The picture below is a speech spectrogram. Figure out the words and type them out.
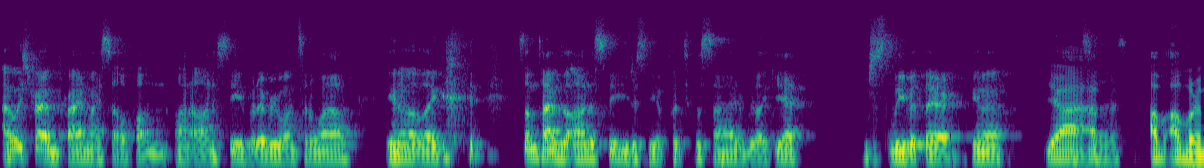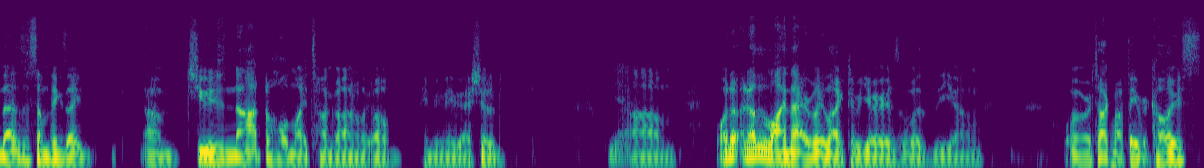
I always try and pride myself on on honesty, but every once in a while, you know, like sometimes honesty you just need to put to the side and be like, yeah, just leave it there, you know. Yeah, I've, uh, I've, I've learned that. There's some things I um choose not to hold my tongue on. I'm like, oh, maybe maybe I should have. Yeah. Um, one another line that I really liked of yours was the um when we were talking about favorite colors,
